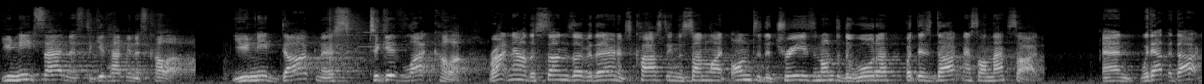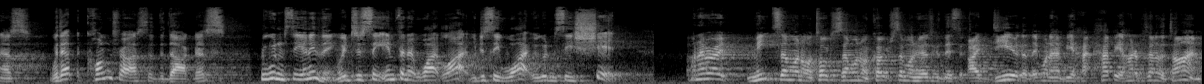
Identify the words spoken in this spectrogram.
you need sadness to give happiness color. You need darkness to give light color. Right now, the sun's over there and it's casting the sunlight onto the trees and onto the water, but there's darkness on that side. And without the darkness, without the contrast of the darkness, we wouldn't see anything. We'd just see infinite white light. We'd just see white. We wouldn't see shit. Whenever I meet someone or talk to someone or coach someone who has this idea that they want to be happy 100% of the time,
